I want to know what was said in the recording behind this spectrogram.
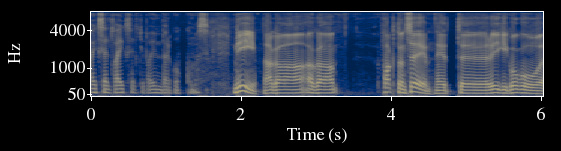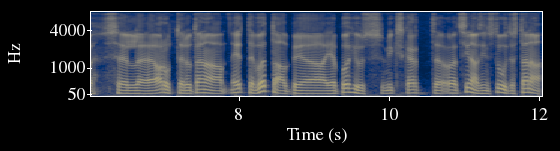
vaikselt-vaikselt juba ümber kukkumas. nii, aga, aga fakt on see, et äh, Riigikogu selle arutelu täna ette võtab ja, ja põhjus, miks, Kärt, oled sina siin stuudios täna,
